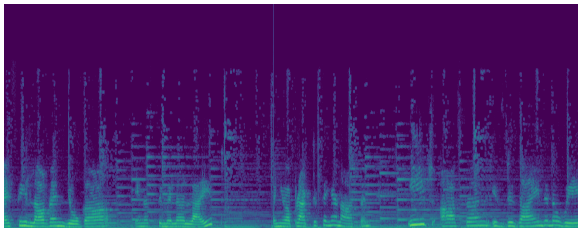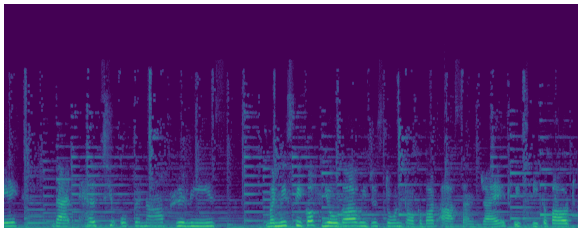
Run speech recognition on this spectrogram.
I see love and yoga in a similar light. When you are practicing an asana, each asana is designed in a way that helps you open up, release. When we speak of yoga, we just don't talk about asanas, right? We speak about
